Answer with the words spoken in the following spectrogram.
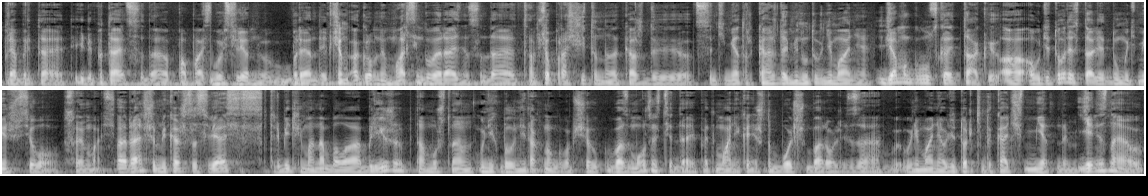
приобретает или пытается да, попасть в вселенную бренда. Причем огромная маркетинговая разница, да, там все просчитано, каждый сантиметр, каждая минута внимания. Я могу сказать так, а аудитории стали думать меньше всего в своей массе. Раньше, мне кажется, связь с потребителем, она была ближе, потому что у них было не так много вообще возможностей, да, и поэтому они, конечно, больше боролись за внимание аудитории какими-то качественными методами. Я не знаю,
